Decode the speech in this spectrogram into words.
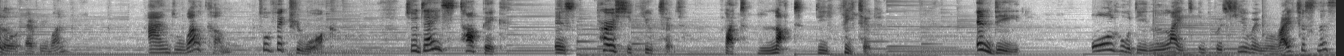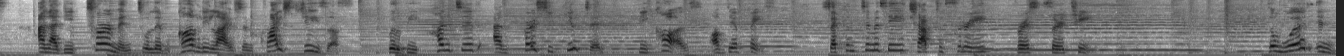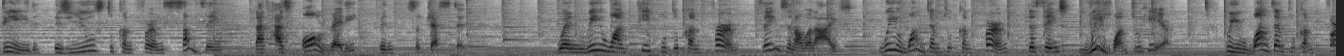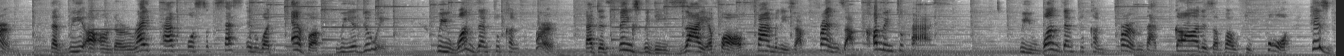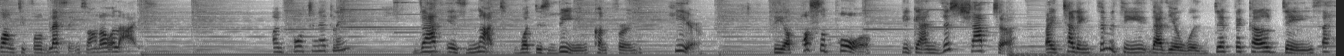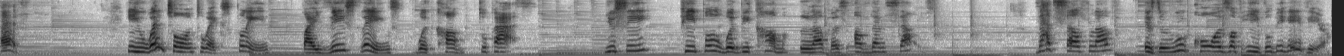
Hello, everyone, and welcome to Victory Walk. Today's topic is persecuted but not defeated. Indeed, all who delight in pursuing righteousness and are determined to live godly lives in Christ Jesus will be hunted and persecuted because of their faith. 2 Timothy chapter 3 verse 13. The word indeed is used to confirm something that has already been suggested. When we want people to confirm things in our lives, we want them to confirm the things we want to hear. We want them to confirm that we are on the right path for success in whatever we are doing. We want them to confirm that the things we desire for our families, our friends are coming to pass. We want them to confirm that God is about to pour His bountiful blessings on our lives. Unfortunately, that is not what is being confirmed here. The Apostle Paul began this chapter by telling Timothy that there were difficult days ahead. He went on to explain why these things would come to pass. You see, people would become lovers of themselves. That self love is the root cause of evil behavior.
